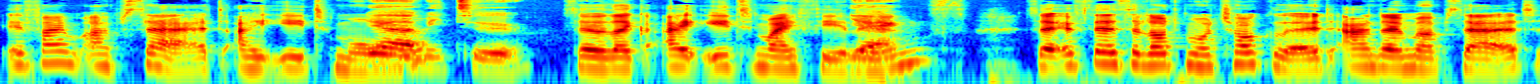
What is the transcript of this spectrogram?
If I'm upset, I eat more. Yeah, me too. So, like, I eat my feelings. So, if there's a lot more chocolate and I'm upset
